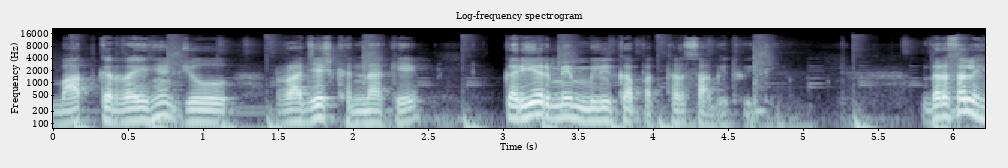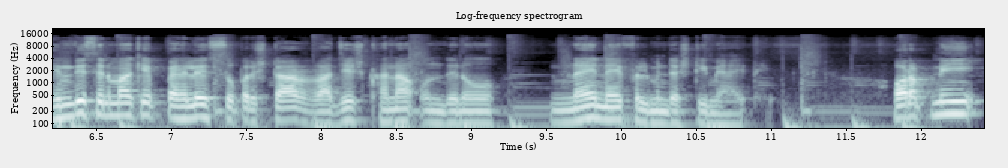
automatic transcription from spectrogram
बात कर रहे हैं जो राजेश खन्ना के करियर में मील का पत्थर साबित हुई थी। दरअसल, हिंदी सिनेमा के पहले सुपरस्टार राजेश खन्ना उन दिनों नए नए फ़िल्म इंडस्ट्री में आए थे और अपनी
